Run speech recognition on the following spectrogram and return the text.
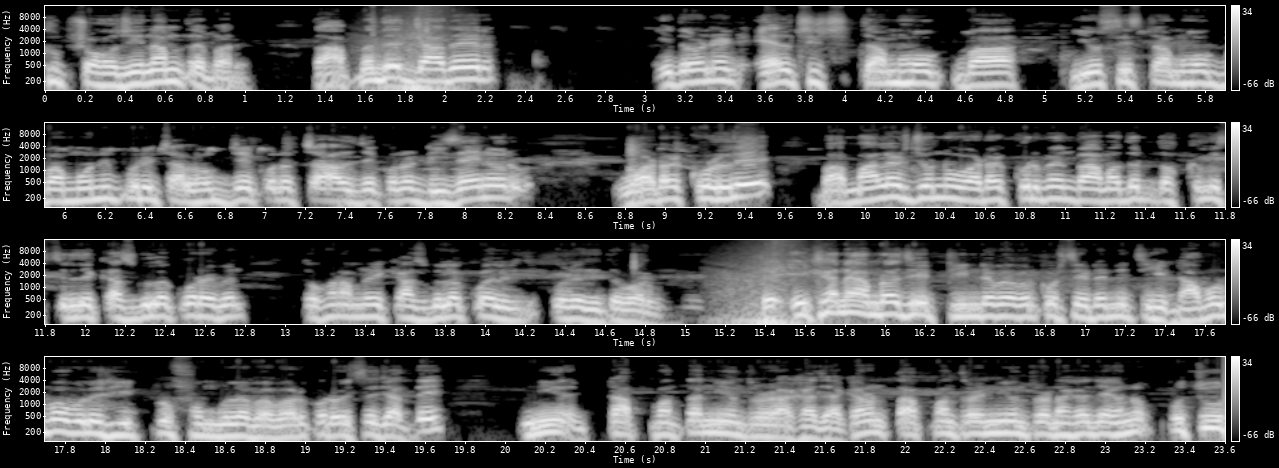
খুব সহজেই নামতে পারে। আপনাদের যাদের এই ধরনের এল সিস্টেম হোক বা ইউ সিস্টেম হোক বা মণিপুরি চাল হোক, যে কোনো চাল, যে কোনো ডিজাইনের অর্ডার করলে বা মালের জন্য অর্ডার করবেন বা আমাদের দক্ষ মিস্ত্রিদের কাজগুলো করাবেন, তখন আমরা এই কাজগুলো করে দিতে পারব। তো এখানে আমরা যে টিনটা ব্যবহার করছি, এটা নিচে ডাবল বাবলের হিট প্রুফ ফোমগুলো ব্যবহার করা হয়েছে যাতে তাপমাত্রা নিয়ন্ত্রণ রাখা যায়। কারণ তাপমাত্রা নিয়ন্ত্রণ রাখা যায় এখন প্রচুর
